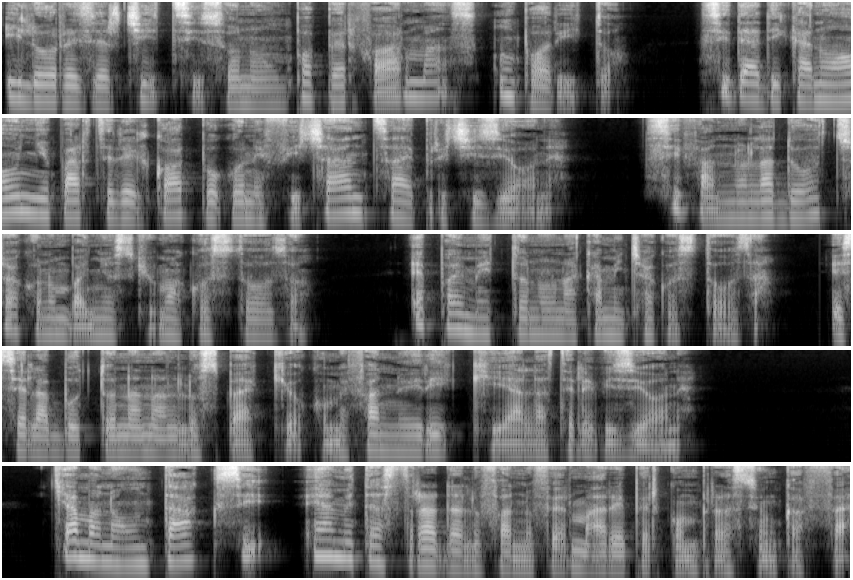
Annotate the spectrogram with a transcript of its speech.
I loro esercizi sono un po' performance, un po' rito. Si dedicano a ogni parte del corpo con efficienza e precisione. Si fanno la doccia con un bagno schiuma costoso e poi mettono una camicia costosa e se la bottonano allo specchio come fanno i ricchi alla televisione. Chiamano un taxi e a metà strada lo fanno fermare per comprarsi un caffè,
